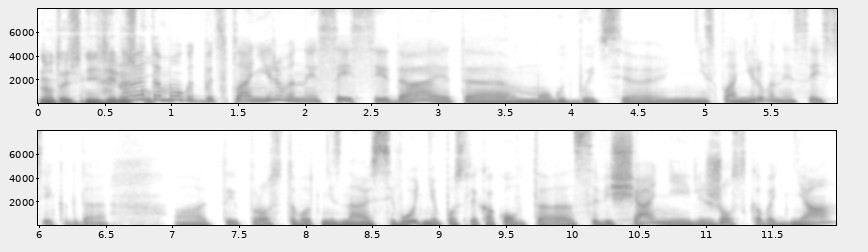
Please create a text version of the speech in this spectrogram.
Ну, то есть неделю Но сколько? это могут быть спланированные сессии, да, это могут быть э, не спланированные сессии, когда э, ты просто, вот, не знаю, сегодня после какого-то совещания или жесткого дня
